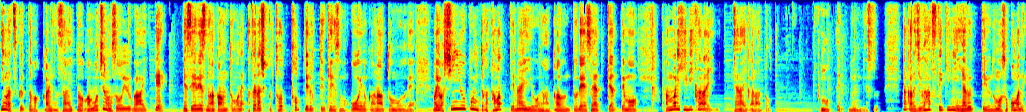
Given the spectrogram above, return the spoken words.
今作ったばっかりのサイト、まあもちろんそういう場合って、SNS のアカウントもね、新しく取ってるっていうケースも多いのかなと思うので、まあ、要は信用ポイントが溜まってないようなアカウントで、そうやってやっても、あんまり響かないんじゃないかなと。思ってるんです。だから自発的にやるっていうのもそこまで、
